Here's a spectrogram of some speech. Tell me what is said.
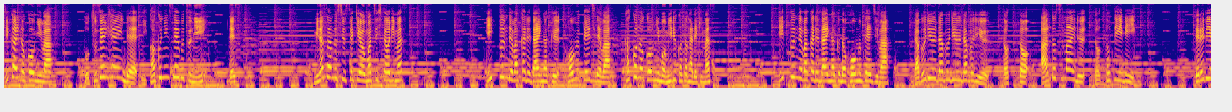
次回の講義は突然変異で未確認生物に？です。皆さんの出席をお待ちしております。1分でわかる大学ホームページでは過去の講義も見ることができます。1分でわかる大学のホームページは www.andsmile.tv テレビ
